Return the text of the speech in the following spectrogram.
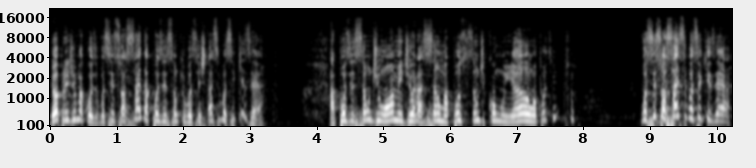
Eu aprendi uma coisa: você só sai da posição que você está se você quiser. A posição de um homem de oração, uma posição de comunhão. Posição... Você só sai se você quiser.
